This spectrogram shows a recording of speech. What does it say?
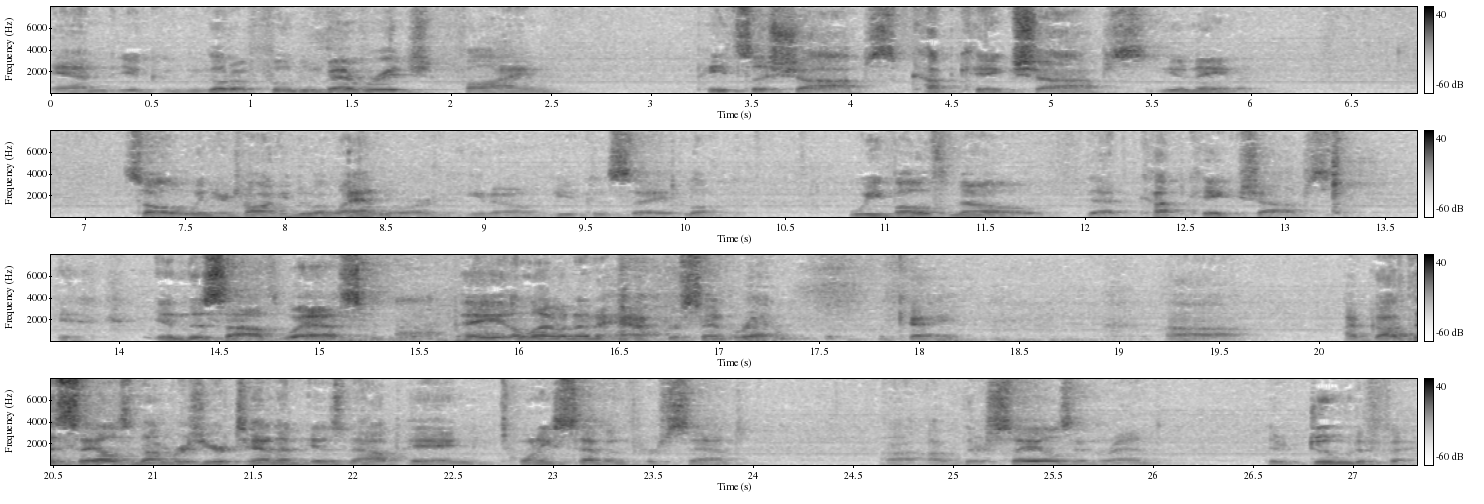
and you can go to food and beverage, fine, pizza shops, cupcake shops, you name it. So when you're talking to a landlord, you know, you can say, look, we both know that cupcake shops in the Southwest pay 11.5% rent. Okay? Uh, I've got the sales numbers. Your tenant is now paying 27% uh, of their sales in rent. They're doomed to fail.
